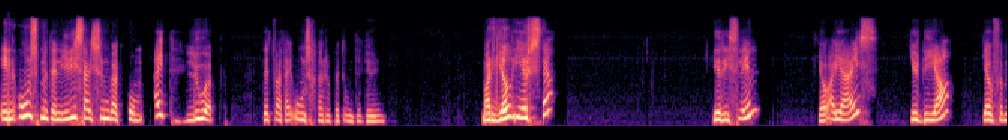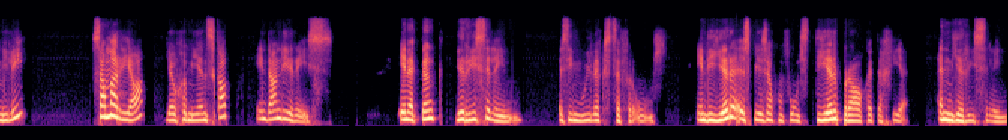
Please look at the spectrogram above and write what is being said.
En ons moet in hierdie seisoen wat kom uitloop dit wat hy ons geroep het om te doen. Maar heel eerste Jerusalem, jou eie huis, Judea, jou familie, Samaria, jou gemeenskap en dan die res. En ek dink Jerusalem is die moeilikste vir ons en die Here is besig om vir ons deurbrake te gee in Jerusalem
